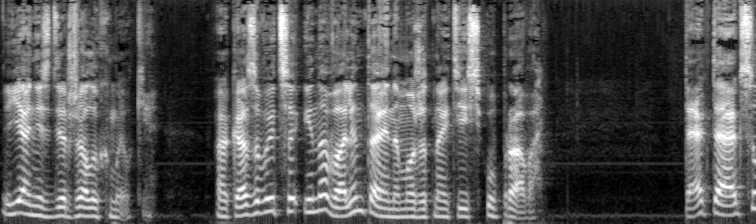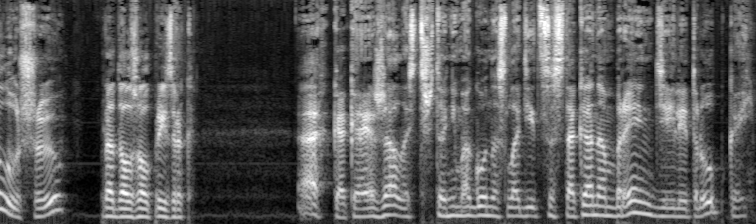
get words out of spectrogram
Я не сдержал ухмылки. Оказывается, и на Валентайна может найтись управа. «Так-так, слушаю», — продолжал призрак. «Ах, какая жалость, что не могу насладиться стаканом бренди или трубкой.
